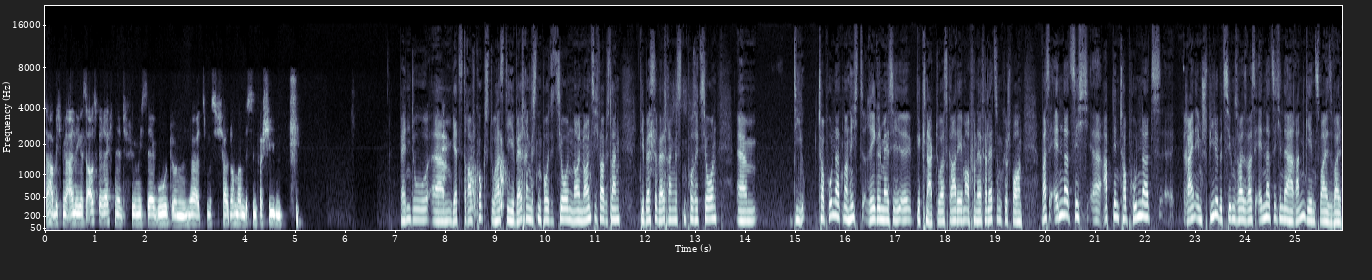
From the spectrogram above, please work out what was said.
da habe ich mir einiges ausgerechnet, fühle mich sehr gut und ja, jetzt muss ich halt noch mal ein bisschen verschieben. Wenn du ähm, jetzt drauf guckst, du hast die Weltranglistenposition 99 war bislang die beste Weltranglistenposition. Ähm, die Top 100 noch nicht regelmäßig äh, geknackt. Du hast gerade eben auch von der Verletzung gesprochen. Was ändert sich äh, ab den Top 100 äh, rein im Spiel, beziehungsweise was ändert sich in der Herangehensweise? Weil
